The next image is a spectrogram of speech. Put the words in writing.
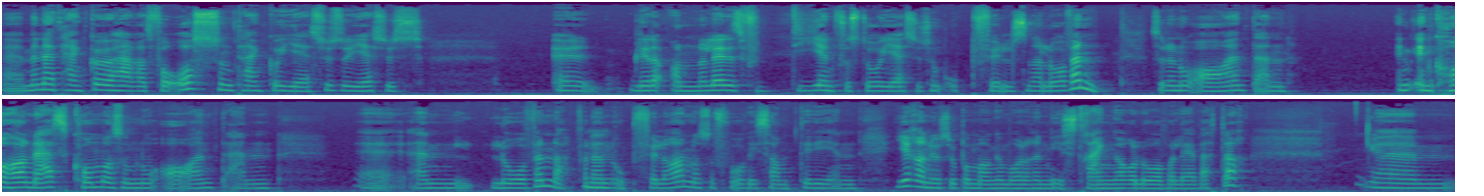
Eh, Men jeg tenker jo her at for oss som tenker Jesus og Jesus eh, blir det annerledes fordi en forstår Jesus som oppfyllelsen av loven. Så det er noe annet enn En, en KNS kommer som noe annet enn eh, enn loven, da, for den Mm. oppfyller han, og så får vi samtidig en Gir han jo så på mange måter en mye strengere lov å leve etter. Um,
